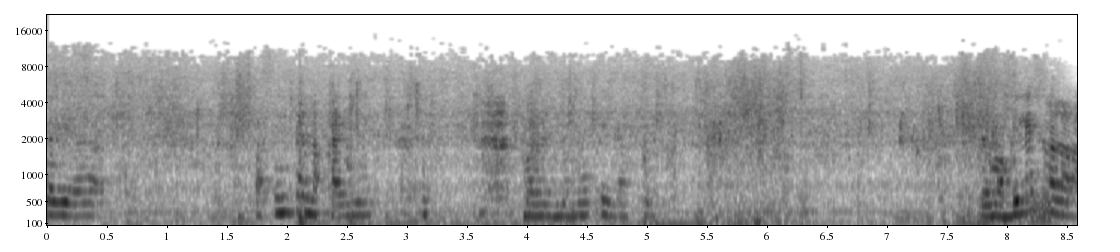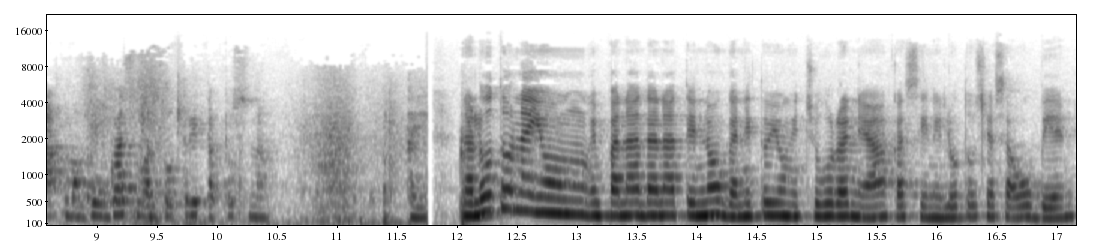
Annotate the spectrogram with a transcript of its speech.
Kaya, pasensya na kayo. Malilimutin ako. Pero mabilis na lang ako maghugas. 1, 2, 3, tapos na. Okay. Naluto na yung empanada natin, no? Ganito yung itsura niya kasi niluto siya sa oven.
